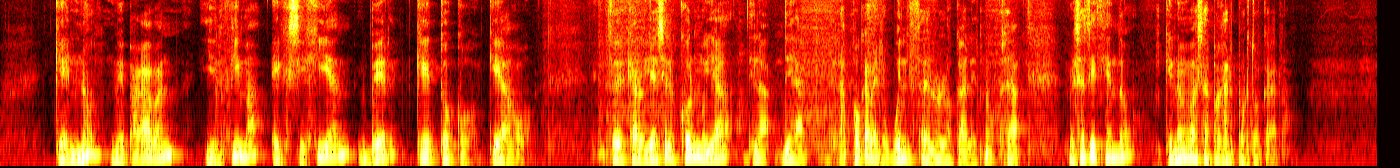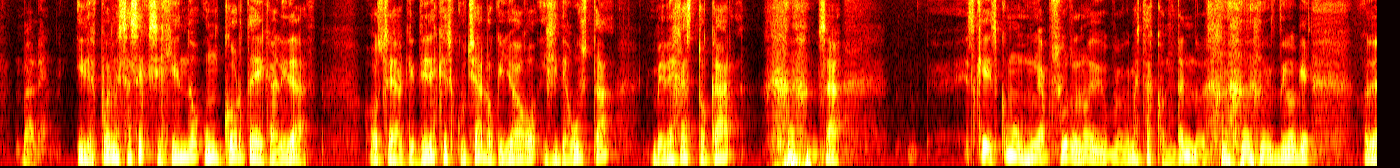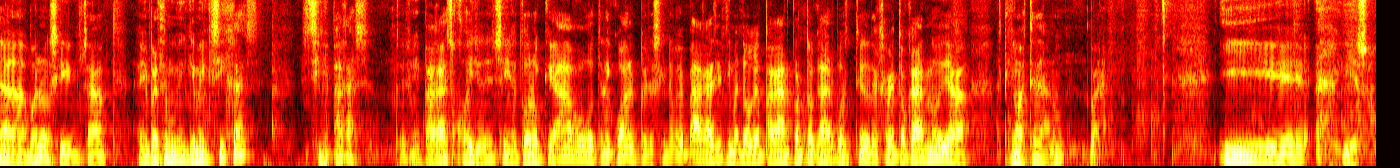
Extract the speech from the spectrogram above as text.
que no me pagaban y encima exigían ver qué toco, qué hago. Entonces, claro, ya es el colmo ya de la, de la, de la poca vergüenza de los locales, ¿no? O sea, me estás diciendo que no me vas a pagar por tocar. Vale. Y después me estás exigiendo un corte de calidad. O sea, que tienes que escuchar lo que yo hago y si te gusta, me dejas tocar. o sea, es que es como muy absurdo, ¿no? ¿pero qué me estás contando? Tengo que. O sea, bueno, sí, o sea, a mí me parece muy bien que me exijas si me pagas. Entonces me pagas, joder, yo te enseño todo lo que hago, tal y cual, pero si no me pagas y encima tengo que pagar por tocar, pues tío, déjame tocar, ¿no? Ya, ¿a ti qué más te da, no? Bueno. Y, y eso.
